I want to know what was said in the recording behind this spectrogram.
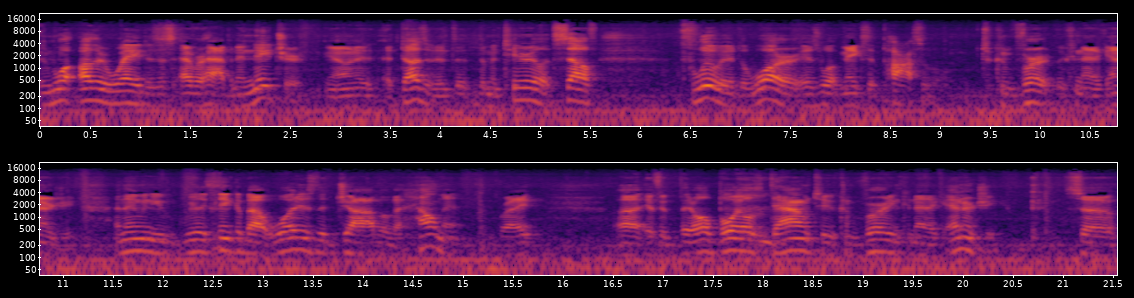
in what other way does this ever happen in nature? You know, and it, it doesn't. It, the, the material itself fluid, the water, is what makes it possible to convert the kinetic energy. And then when you really think about what is the job of a helmet, right? Uh, if it, it all boils down to converting kinetic energy. So,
